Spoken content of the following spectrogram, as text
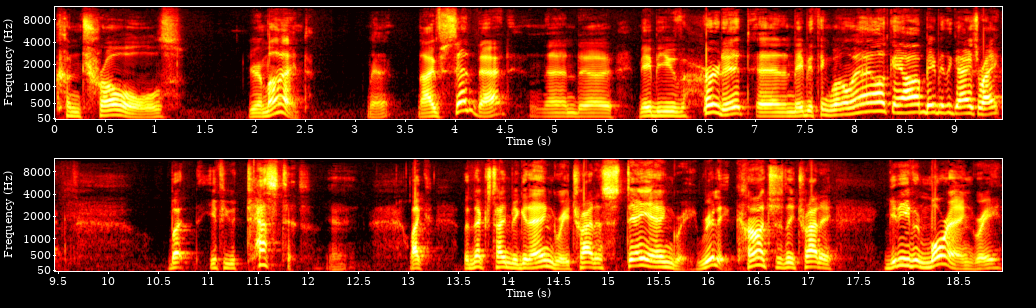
controls your mind. Right? I've said that, and uh, maybe you've heard it, and maybe think, well, well okay, uh, maybe the guy's right. But if you test it, right? like the next time you get angry, try to stay angry. Really, consciously try to get even more angry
